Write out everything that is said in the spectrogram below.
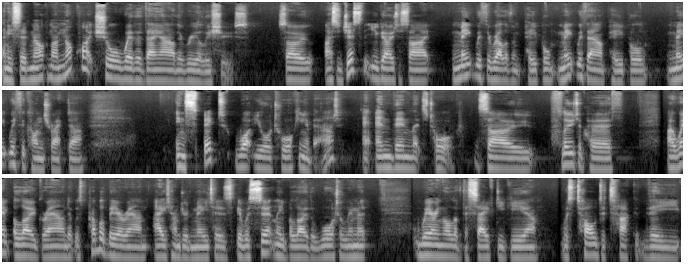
And he said, Malcolm, I'm not quite sure whether they are the real issues. So I suggest that you go to site, meet with the relevant people, meet with our people, meet with the contractor, inspect what you're talking about, and then let's talk. So flew to Perth, I went below ground. It was probably around 800 metres. It was certainly below the water limit. Wearing all of the safety gear, was told to tuck the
